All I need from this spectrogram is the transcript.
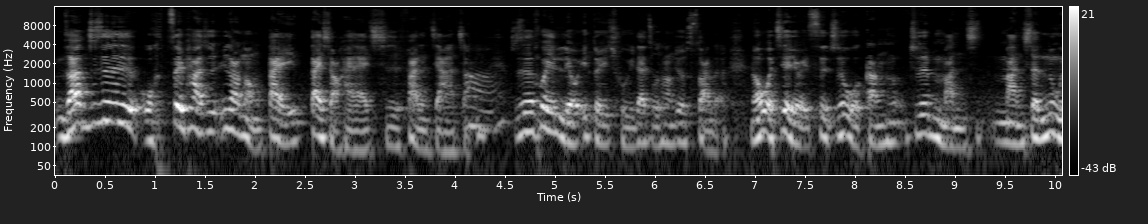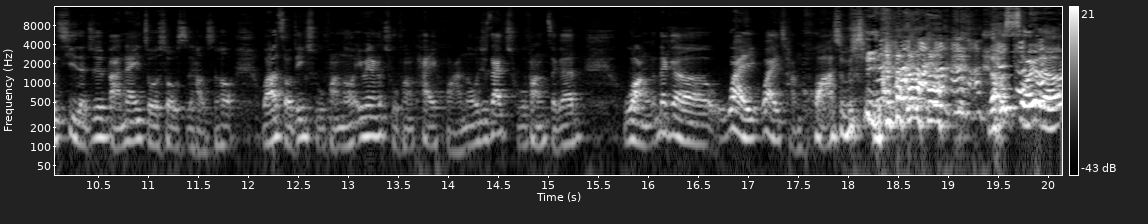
你知道，就是我最怕就是遇到那种带带小孩来吃饭的家长，嗯就是会留一堆厨余在桌上就算了。然后我记得有一次，就是我刚就是满满身怒气的，就是把那一桌收拾好之后，我要走进厨房，然后因为那个厨房太滑，然后我就在厨房整个往那个外外场滑出去，然后所有的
